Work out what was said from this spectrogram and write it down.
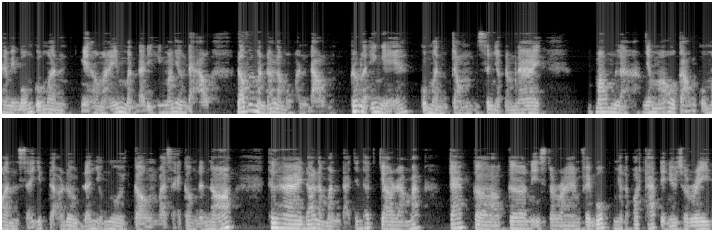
24 của mình. Ngày hôm ấy mình đã đi hiến máu nhân đạo. Đối với mình đó là một hành động rất là ý nghĩa của mình trong sinh nhật năm nay. Mong là nhóm máu ô cộng của mình sẽ giúp đỡ được đến những người cần và sẽ cần đến nó. Thứ hai đó là mình đã chính thức cho ra mắt các uh, kênh Instagram, Facebook cũng như là podcast The New Story.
